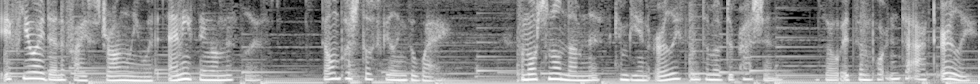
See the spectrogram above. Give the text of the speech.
If you identify strongly with anything on this list, don't push those feelings away. Emotional numbness can be an early symptom of depression, so it's important to act early,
